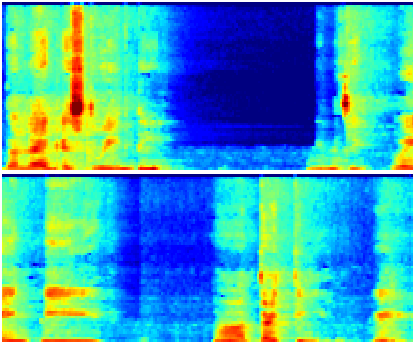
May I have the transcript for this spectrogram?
the length is 20. Okay, let's see. 20, uh, 30. Okay.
